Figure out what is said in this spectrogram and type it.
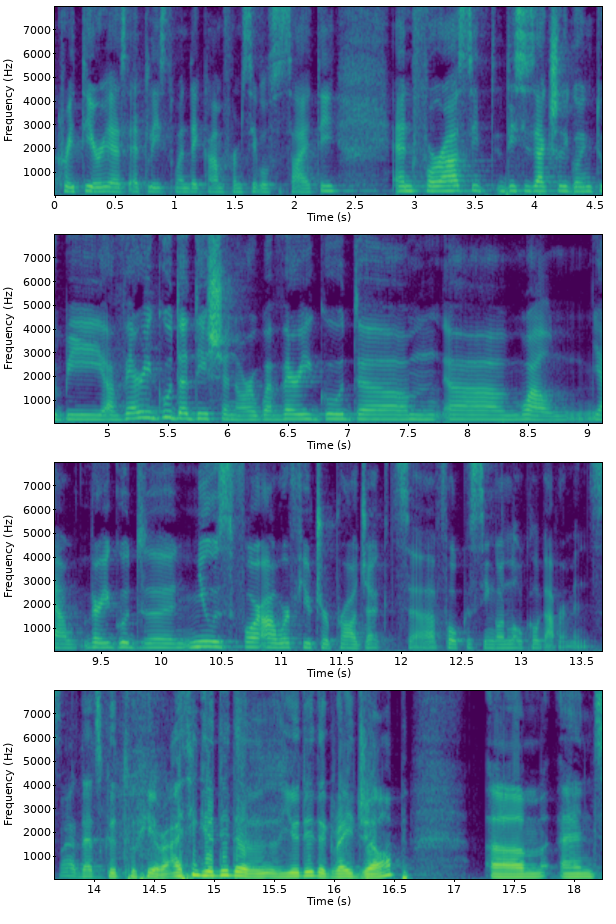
criteria, at least when they come from civil society. And for us, it, this is actually going to be a very good addition or a very good, um, well, yeah, very good news for our future projects focusing on local governments. Well, that's good to hear. I think you did a you did a great job. Um, and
